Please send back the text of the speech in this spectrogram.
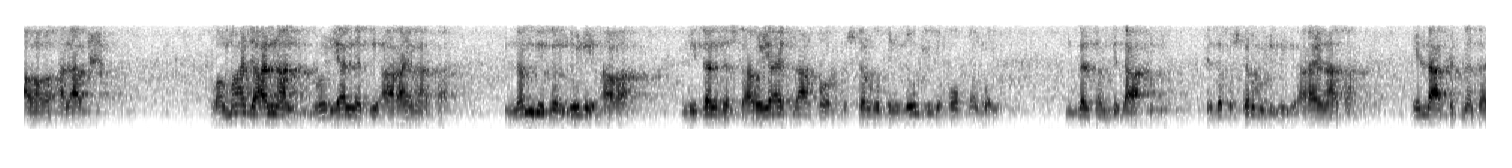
او هغه هلاک شو وما جعلنا الرؤيا التي آرائناك نم دي ګرځولي هغه لیدل د ستارو یا اطلاق په سترګو په لیدو کې د خوب کم وي دلته هم جدا اخلي چې د سترګو لیدل آرائنا کا الا فتنه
